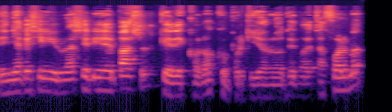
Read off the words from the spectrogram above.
tenía que seguir una serie de pasos que desconozco porque yo no lo tengo de esta forma,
